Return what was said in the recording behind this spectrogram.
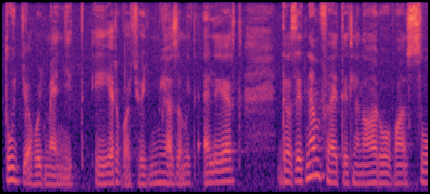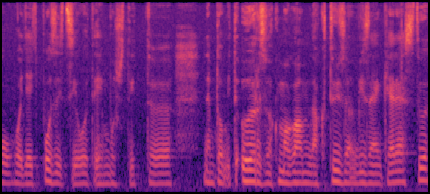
tudja, hogy mennyit ér, vagy hogy mi az, amit elért, de azért nem feltétlen arról van szó, hogy egy pozíciót én most itt, nem tudom, itt őrzök magamnak tűzön, vizen keresztül.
